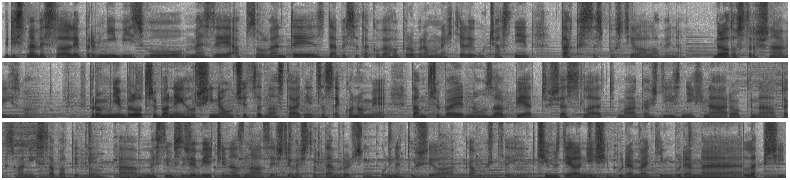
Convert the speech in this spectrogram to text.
Když jsme vyslali první výzvu mezi absolventy, zda by se takového programu nechtěli účastnit, tak se spustila lavina. Byla to strašná výzva. Pro mě bylo třeba nejhorší naučit se na státnice z ekonomie. Tam třeba jednou za pět, šest let má každý z nich nárok na takzvaný sabbatical. A myslím si, že většina z nás ještě ve čtvrtém ročníku netušila, kam chce jít. Čím vzdělanější budeme, tím budeme lepší.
